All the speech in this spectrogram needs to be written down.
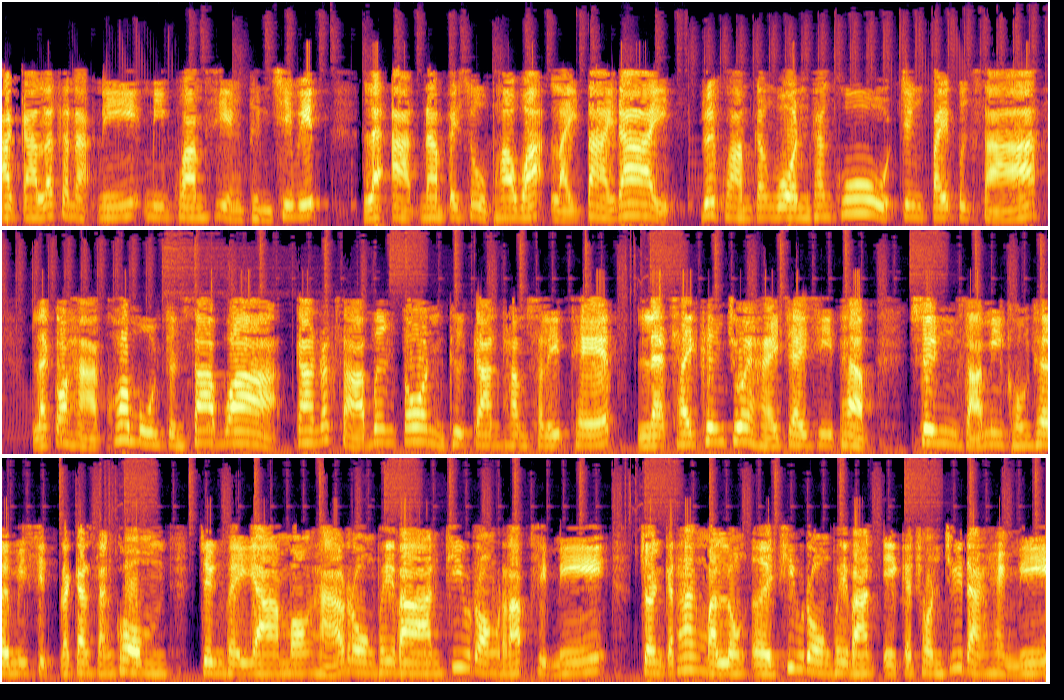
อาการลักษณะนี้มีความเสี่ยงถึงชีวิต และอาจนำไปสู่ภาวะไหลตายได้ ด้วยความกังวลทั้งคู่จึงไปปรึกษา และก็หาข้อมูลจนทราบว่าการรักษาเบื้องต้นคือการทำสลิปเทสและใช้เครื่องช่วยหายใจ CPAP ซึ่งสามีของเธอมีสิทธิประกันสังคม จึงพยายามมองหาโรงพยาบาลที่รองรับสิทธินี้ จนกระทั่งมาลงเอยที่โรงพยาบาลเอกชนชื่อดังแห่งนี้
